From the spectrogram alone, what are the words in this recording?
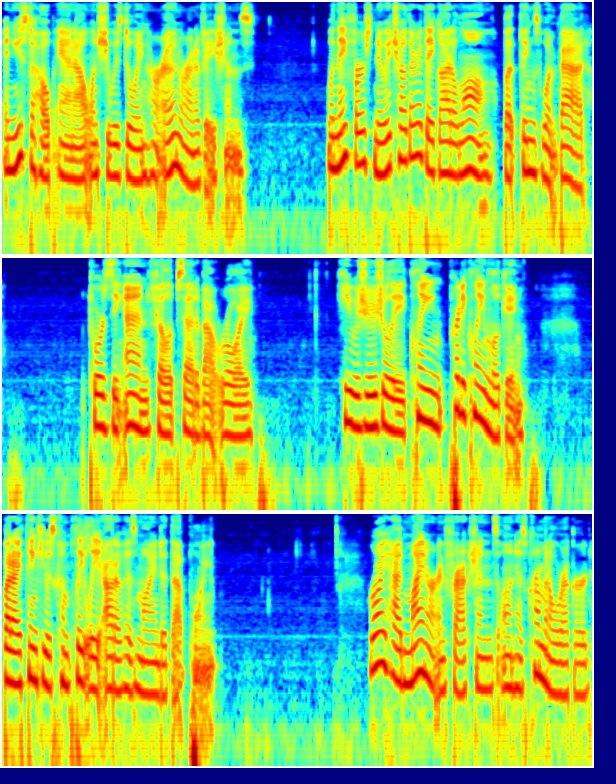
and used to help Anne out when she was doing her own renovations. When they first knew each other, they got along, but things went bad. Towards the end, Philip said about Roy, he was usually clean, pretty clean looking, but I think he was completely out of his mind at that point. Roy had minor infractions on his criminal record,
